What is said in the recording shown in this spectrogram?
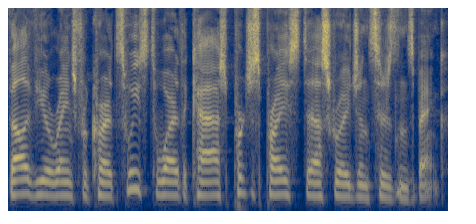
Valley View arranged for Credit Suisse to wire the cash purchase price to escrow agent Citizens Bank.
